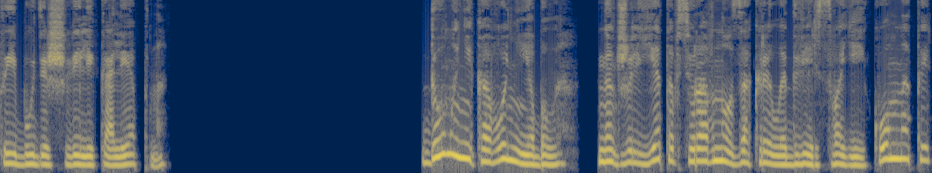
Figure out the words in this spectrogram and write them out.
«Ты будешь великолепна». Дома никого не было, но Джульетта все равно закрыла дверь своей комнаты,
